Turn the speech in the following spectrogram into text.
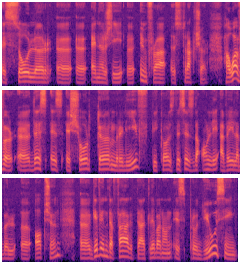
a solar uh, uh energy uh, infrastructure. However, uh, this is a short-term relief because this is the only available option, given the fact that Lebanon is producing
